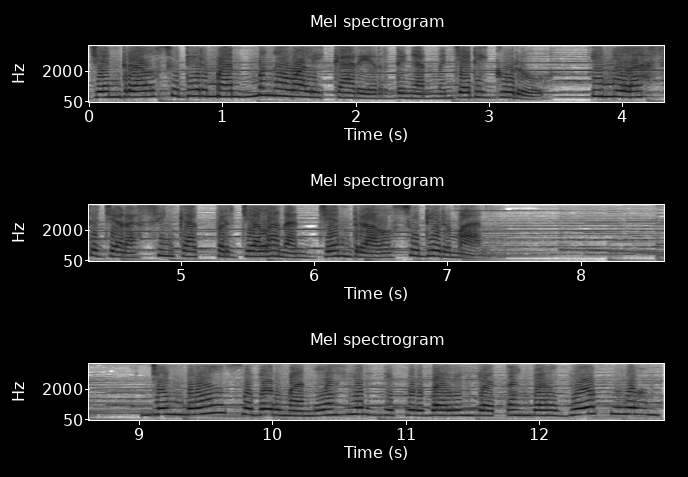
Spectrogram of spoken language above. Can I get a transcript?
Jenderal Sudirman mengawali karir dengan menjadi guru. Inilah sejarah singkat perjalanan Jenderal Sudirman. Jenderal Sudirman lahir di Purbalingga tanggal 24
